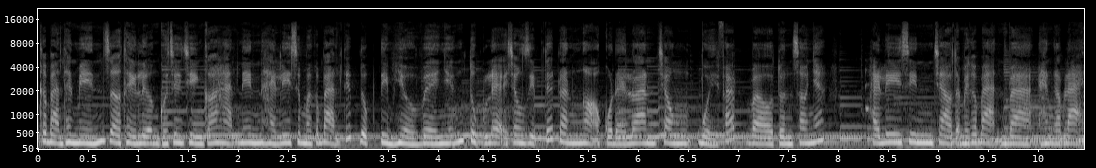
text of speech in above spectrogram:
Các bạn thân mến, giờ thời lượng của chương trình có hạn nên Hải Ly xin mời các bạn tiếp tục tìm hiểu về những tục lệ trong dịp Tết Đoan Ngọ của Đài Loan trong buổi phát vào tuần sau nhé. Hải Ly xin chào tạm biệt các bạn và hẹn gặp lại.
